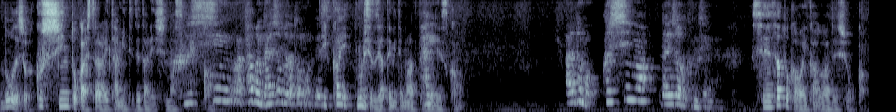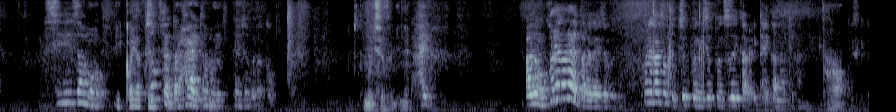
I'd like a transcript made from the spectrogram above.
どうでしょう屈伸とかしたら痛みって出たりしますか？屈伸は多分大丈夫だと思うんです一。回無理せずやってみてもらってもいいですか、あ、でも屈伸は大丈夫かもしれない。正座とかはいかがでしょうか？正座も一回やってちょみってとやったらはい多分大丈夫だと。無理せずにねはい。あ、でもこれぐらいやったら大丈夫です。これがちょっと10分20分続いたら痛いかなって感あじですけど。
